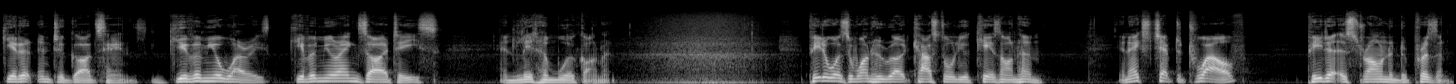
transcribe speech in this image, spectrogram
Get it into God's hands. Give Him your worries, give Him your anxieties, and let Him work on it. Peter was the one who wrote, Cast all your cares on Him. In Acts chapter 12, Peter is thrown into prison.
